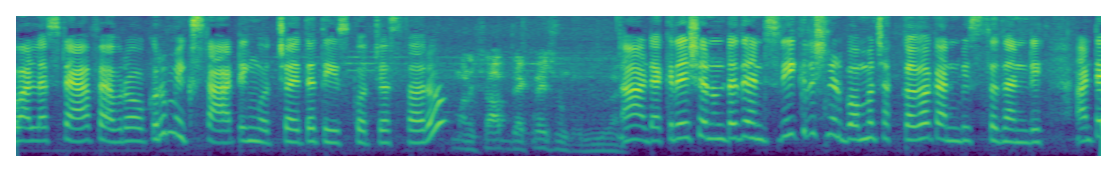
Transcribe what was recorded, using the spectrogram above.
వాళ్ళ స్టాఫ్ ఎవరో ఒకరు మీకు స్టార్టింగ్ వచ్చి అయితే తీసుకొచ్చేస్తారు. డెకరేషన్ ఉంటుంది అండ్ శ్రీకృష్ణుడి బొమ్మ చక్కగా కనిపిస్తుంది అండి అంటే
